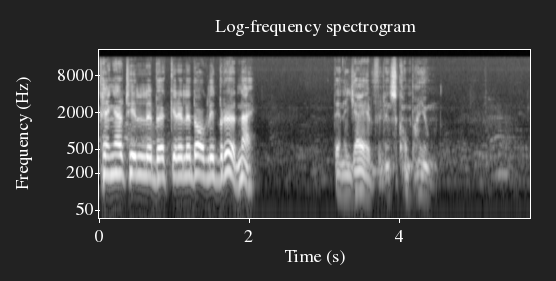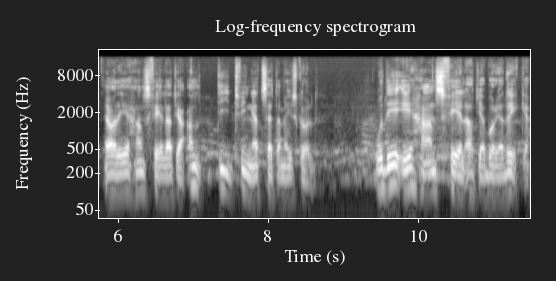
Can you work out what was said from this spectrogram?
Pengar till böcker eller dagligt bröd? Nej. Den är djävulens kompanjon. Ja, det är hans fel att jag alltid tvingats sätta mig i skuld. Och det är hans fel att jag börjar dricka.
